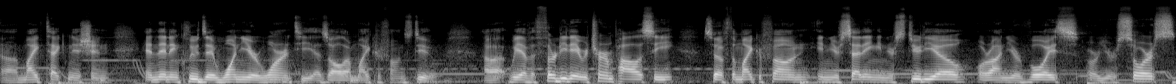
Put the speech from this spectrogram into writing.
uh, mic technician, and then includes a one-year warranty, as all our microphones do. Uh, we have a 30-day return policy, so if the microphone in your setting in your studio or on your voice or your source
